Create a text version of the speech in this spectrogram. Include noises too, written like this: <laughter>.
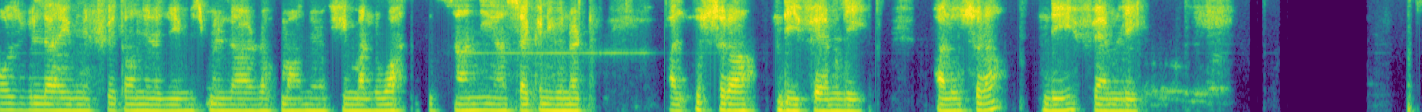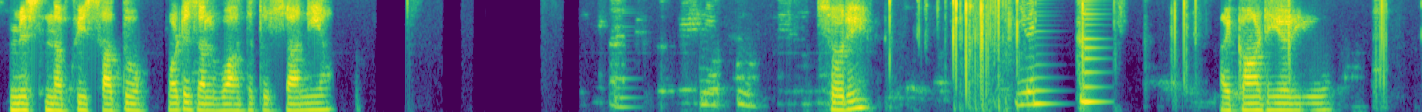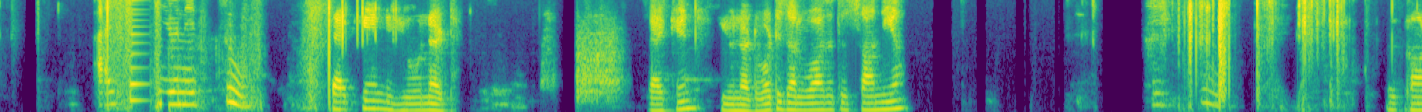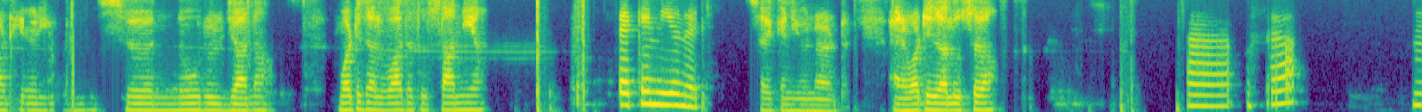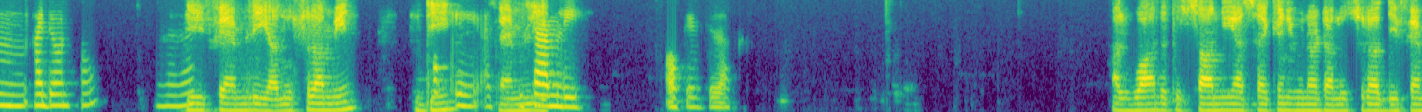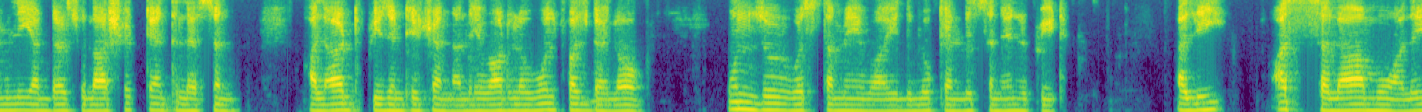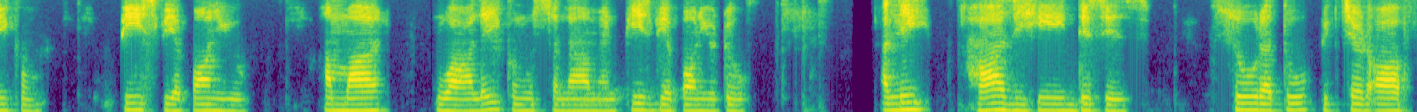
Bismillahirrahmanirrahim. Second unit Al Usra, the family. Al Usra, the family. Miss Nafi Sato. what is Al Wahdatu Saniya? Sorry? I can't hear you. I said unit two. Second unit. Second unit. What is Alwada to Sanya? We can't hear you, Sir, Noorul Jana. What is Alwada to Sanya? Second unit. Second unit. And what is Al-Usra? Uh, Usra? Hmm, I don't know. The family al-usra mean the okay family. family. Okay Jazak. al-wahdatu thaniya second unit al-usra the family under sulashit 10th lesson. Al-ard presentation al-hiwar al-awwal first dialogue. Unzur wastame wa'id look and listen and repeat. Ali assalamu alaikum. Peace be upon you ammar wa alaikum assalam and peace be upon you too. Ali hazihi this is suratu picture of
